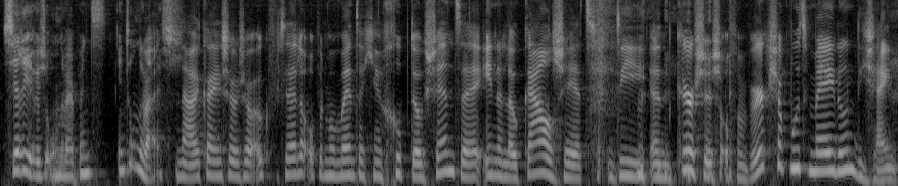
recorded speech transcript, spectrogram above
serieuze onderwerpen in het, in het onderwijs. Nou, ik kan je sowieso ook vertellen, op het moment dat je een groep docenten in een lokaal zet die een cursus of een workshop moeten meedoen, die zijn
